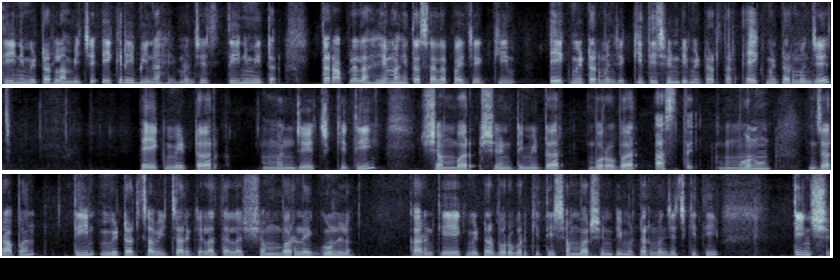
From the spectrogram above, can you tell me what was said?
तीन मीटर लांबीचे एक रिबीन आहे. म्हणजेच तीन मीटर. तर आपल्याला हे माहीत असायला पाहिजे की एक मीटर म्हणजे किती सेंटीमीटर तर एक मीटर म्हणजेच एक मीटर म्हणजेच किती? शंभर सेंटीमीटर बरोबर असते. म्हणून जर आपण तीन मीटरचा विचार केला त्याला शंभरने गुणलं कारण की एक मीटर बरोबर किती? शंभर सेंटीमीटर म्हणजेच किती? तीनशे.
